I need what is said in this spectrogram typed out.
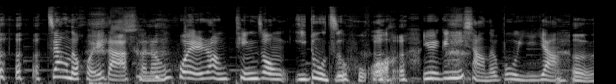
这样的回答可能会让听众一肚子火，因为跟你想的不一样。嗯，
